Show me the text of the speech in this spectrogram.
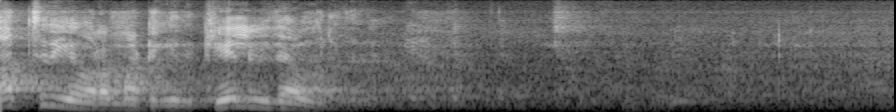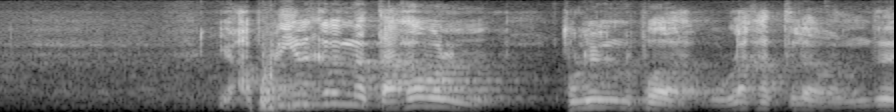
ஆச்சரியம் வர மாட்டேங்குது கேள்வி தான் வருது. அப்படி இருக்கிற இந்த தகவல் தொழில்நுட்ப உலகத்தில் வந்து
